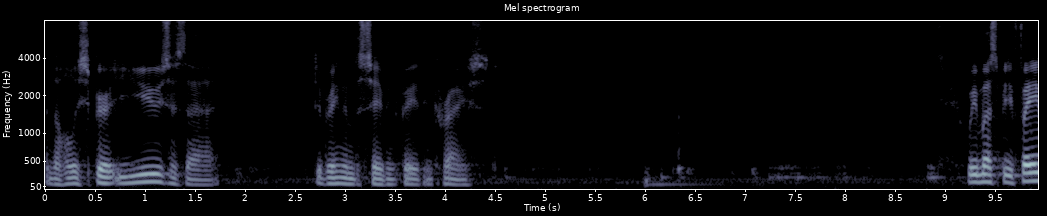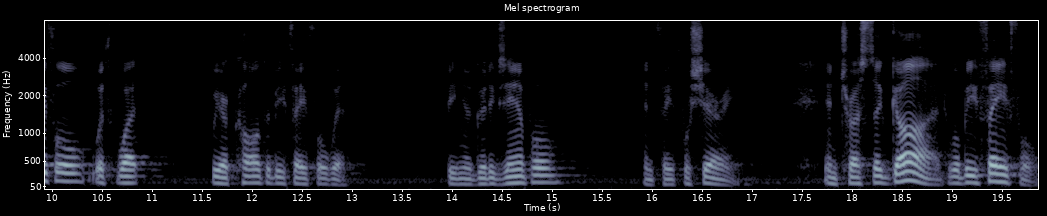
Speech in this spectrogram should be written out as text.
and the Holy Spirit uses that to bring them to saving faith in Christ. We must be faithful with what we are called to be faithful with, being a good example and faithful sharing, and trust that God will be faithful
